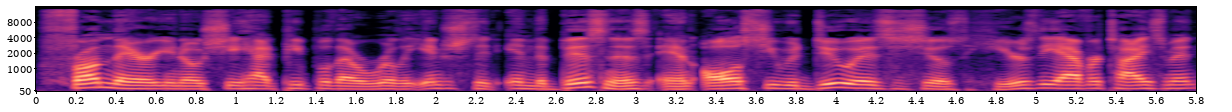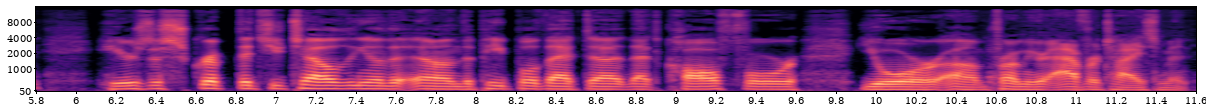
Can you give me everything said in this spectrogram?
from there, you know, she had people that were really interested in the business. And all she would do is she goes, here's the advertisement. Here's the script that you tell, you know, the, um, the people that, uh, that call for your, um, from your advertisement.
